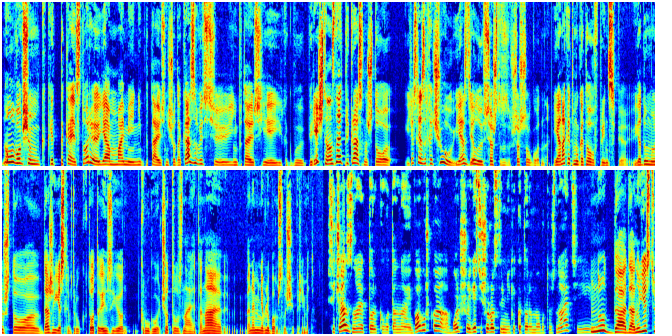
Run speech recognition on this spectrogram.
Ну, в общем, какая-то такая история. Я маме не пытаюсь ничего доказывать, и не пытаюсь ей как бы перечить. Она знает прекрасно, что если я захочу, я сделаю все, что, все, что угодно. И она к этому готова, в принципе. Я думаю, что даже если вдруг кто-то из ее круга что-то узнает, она, она меня в любом случае примет. Сейчас знает только вот она и бабушка, а больше есть еще родственники, которые могут узнать. И... Ну да, да, но есть,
